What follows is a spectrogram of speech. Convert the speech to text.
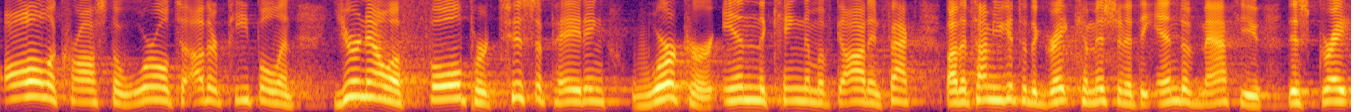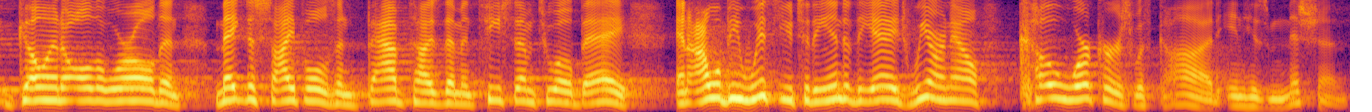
all across the world to other people, and you're now a full participating worker in the kingdom of God. In fact, by the time you get to the Great Commission at the end of Matthew, this great go into all the world and make disciples and baptize them and teach them to obey, and I will be with you to the end of the age. We are now co workers with God in his mission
